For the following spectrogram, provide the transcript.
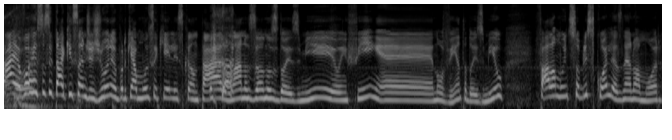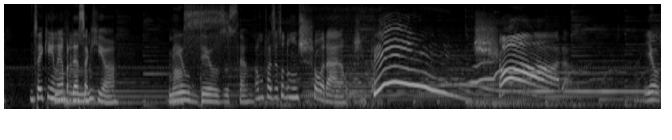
Ah, eu vou ressuscitar aqui Sandy Júnior, porque a música que eles cantaram lá nos anos 2000, enfim, é 90, 2000, fala muito sobre escolhas, né, no amor. Não sei quem lembra dessa aqui, ó. Meu Nossa. Deus do céu. Vamos fazer todo mundo chorar hoje. então. Chora! E eu.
